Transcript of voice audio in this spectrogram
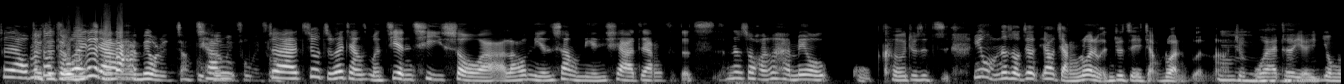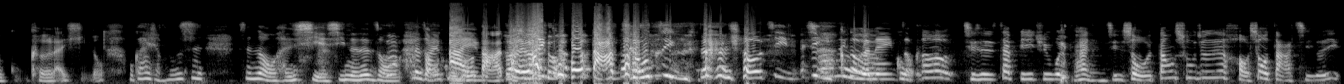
对啊，我们都只会讲那个年代还讲没有人讲骨科，没错没错。对啊，就只会讲什么健气瘦啊，然后年上年下这样子的词。那时候好像还没有骨科，就是指，因为我们那时候就要讲乱伦，就直接讲乱伦嘛，就不会还特别嗯用个骨科来形容。我刚才想说是是那种很血腥的那种 那种爱，打断对，把你骨头打断，囚禁。对，囚禁禁锢的那一种骨种。科，其实，在 B G 我也不太能接受。我当初就是好受打击的一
